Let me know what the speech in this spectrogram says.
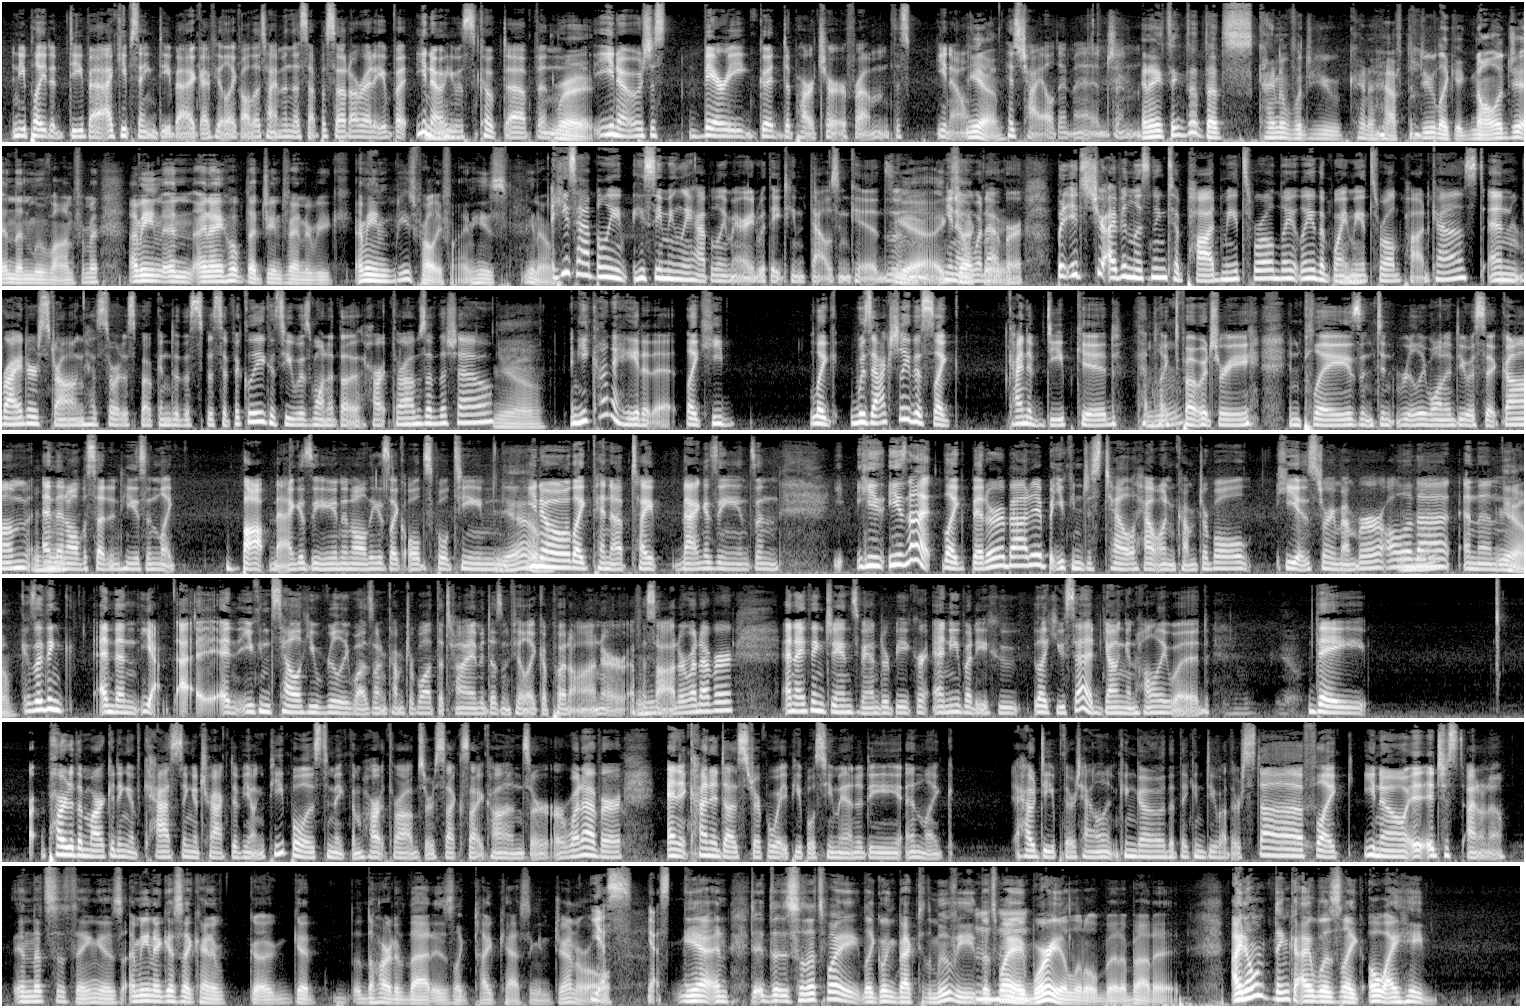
and he played a D bag. I keep saying D bag, I feel like all the time in this episode already, but, you know, he mm-hmm. was coked up and, Right. you know, it was just very good departure from this, you know, Yeah. his child image. And, And I think that that's kind of what you kind of have to do, like acknowledge it and then move on from it. I mean, and and I hope that James Van Der Beek. I mean, he's probably fine. He's you know. He's happily, he's seemingly happily married with 18,000 kids. And, Yeah, You know, whatever. But it's true. I've been listening to Pod Meets World lately, the Mm-hmm. Boy Meets World podcast, and Ryder Strong has sort of spoken to this specifically because he was one of the heartthrobs of the show. Yeah. And he kind of hated it. Like, he, like, was actually this, like, kind of deep kid that Mm-hmm. liked poetry and plays and didn't really want to do a sitcom. And Mm-hmm. then all of a sudden he's in, like, Bop magazine and all these like old school teen, Yeah. you know, like pinup type magazines, and he he's not like bitter about it, but you can just tell how uncomfortable he is to remember all of that, and then Mm-hmm. Yeah. because I think. And then, yeah, I- and you can tell he really was uncomfortable at the time. It doesn't feel like a put on or Mm-hmm. a facade or whatever. And I think James Van Der Beek or anybody who, like you said, young in Hollywood, mm-hmm. they uh, part of the marketing of casting attractive young people is to make them heartthrobs or sex icons or, or whatever. And it kind of does strip away people's humanity and like how deep their talent can go, that they can do other stuff. Like, you know, it, it just, I don't know. And that's the thing is, I mean, I guess I kind of uh, get the heart of that is like typecasting in general. Yes. Yes. Yeah, and th- th- so that's why, like, going back to the movie, that's why I Mm-hmm. worry a little bit about it. I don't think I was like, oh, I hate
